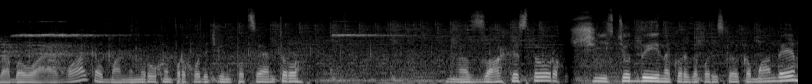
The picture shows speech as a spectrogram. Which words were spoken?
Забиває Вака. Обманним рухом проходить він по центру. На захисту. 6-1 на користь запорізької команди.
